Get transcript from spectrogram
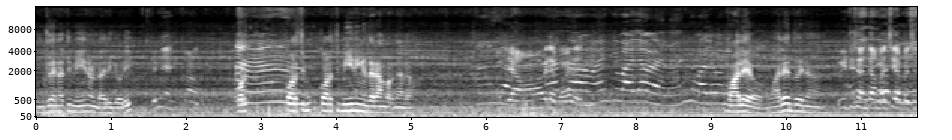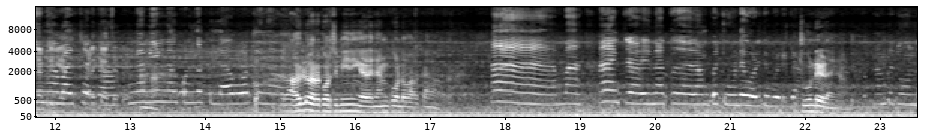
കുഞ്ചു അതിനകത്ത് മീനുണ്ടായിരിക്കും ഓടി കാണും കുറച്ച് കുറച്ച് മീനിങ് തരാൻ പറഞ്ഞാലോ? വലയോ? വല എന്തോ അവരോട് പറ കുറച്ച് മീനിങ് തരാം. ഞങ്ങൾക്ക് കൊണ്ട് വറക്കാനാണ് പറ. നമുക്ക് ചൂണ്ട ഓടിച്ച് പിടിക്കാം ചൂണ്ടയിടാനാ? നമുക്ക് ചൂണ്ട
